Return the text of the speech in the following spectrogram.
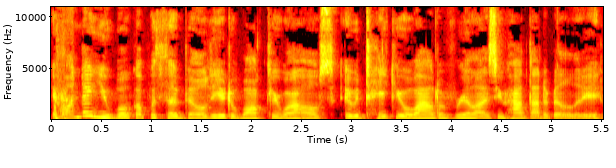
If one day you woke up with the ability to walk through walls, it would take you a while to realize you had that ability.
